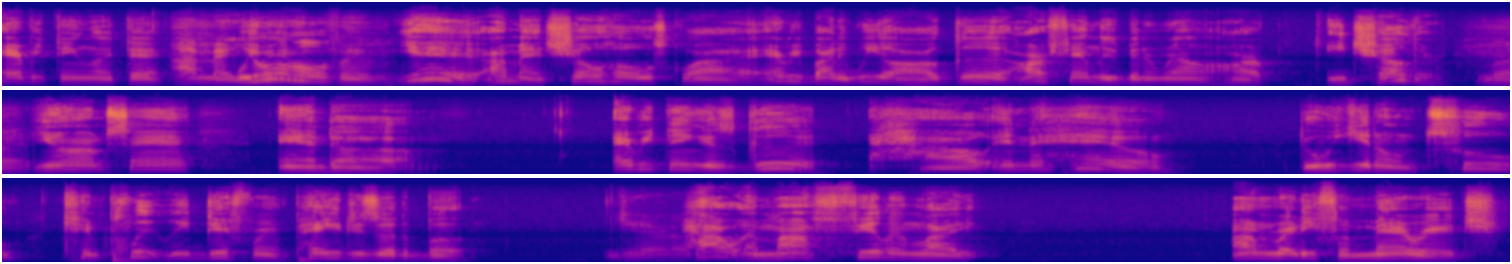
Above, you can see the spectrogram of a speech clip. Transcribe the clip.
everything like that. I met We your been- whole family. Yeah, I met your whole squad. Everybody, we all good. Our family's been around our each other. Right. You know what I'm saying? And um, everything is good. How in the hell do we get on two completely different pages of the book? Yeah. How am I feeling like I'm ready for marriage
